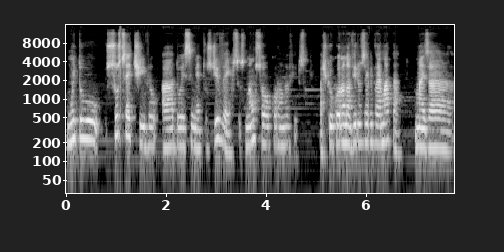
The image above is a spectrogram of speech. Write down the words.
muito suscetível a adoecimentos diversos, não só o coronavírus. Acho que o coronavírus ele vai matar, mas a,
